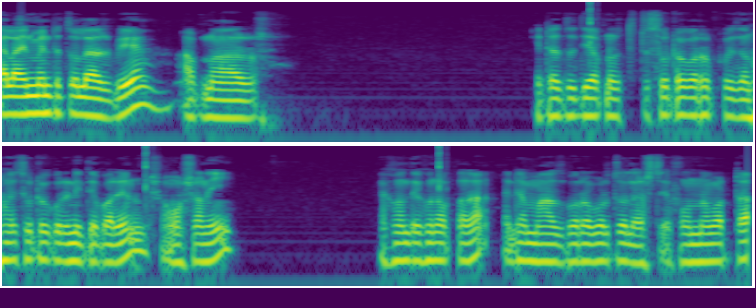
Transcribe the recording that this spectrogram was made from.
অ্যালাইনমেন্টে চলে আসবে। আপনার এটা যদি আপনার ছোট করার প্রয়োজন হয়, ছোট করে নিতে পারেন, সমস্যা নেই। এখন দেখুন আপনারা, এটা মাঝ বরাবর চলে আসছে। ফোন নাম্বারটা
